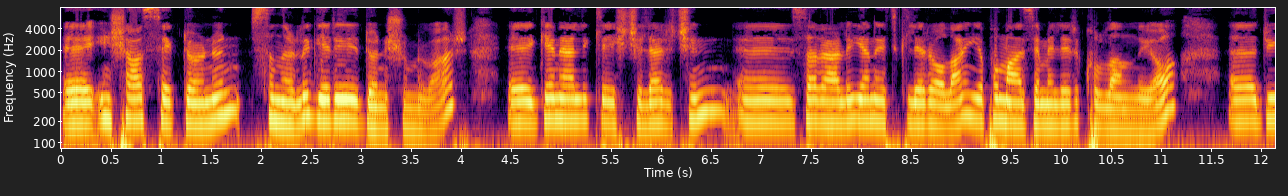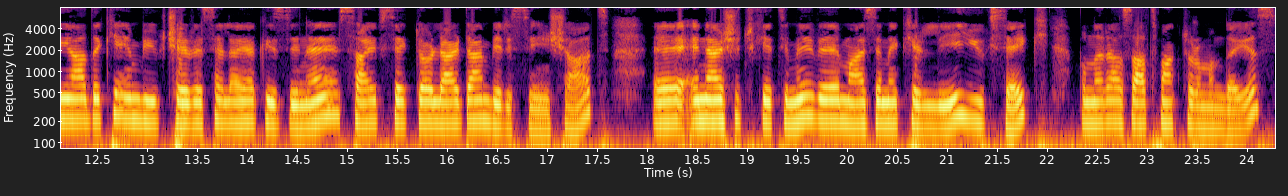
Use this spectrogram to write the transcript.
E, inşaat sektörünün sınırlı geri dönüşümü var. E, genellikle işçiler için e, zararlı yan etkileri olan yapı malzemeleri kullanılıyor. Ee, dünyadaki en büyük çevresel ayak izine sahip sektörlerden birisi inşaat. Ee, enerji tüketimi ve malzeme kirliliği yüksek. Bunları azaltmak durumundayız.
